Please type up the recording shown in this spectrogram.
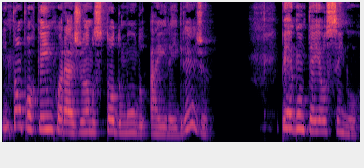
então por que encorajamos todo mundo a ir à igreja? Perguntei ao Senhor:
